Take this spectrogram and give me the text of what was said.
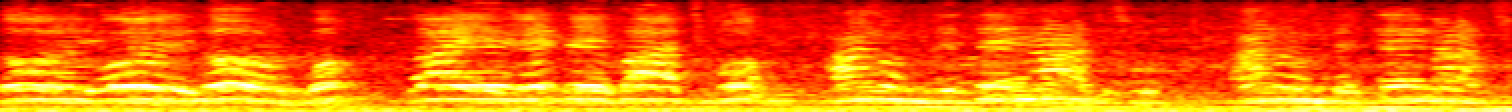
শরীর হয়ে লড়ব, গায়ে হেঁটে বাঁচবো, আনন্দেতে নাচবো আনন্দেতে নাচবো।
